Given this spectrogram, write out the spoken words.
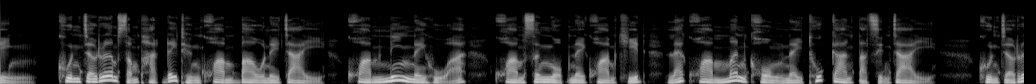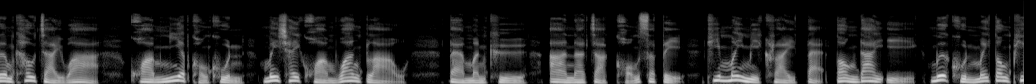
ริง ๆ คุณจะเริ่มสัมผัสได้ถึงความเบาในใจ ความนิ่งในหัว ความสงบในความคิด และความมั่นคงในทุกการตัดสินใจ คุณจะเริ่มเข้าใจว่า ความเงียบของคุณไม่ใช่ความว่างเปล่า แต่มันคืออาณาจักรของสติที่ไม่มีใครแตะต้องได้อีก เมื่อคุณไม่ต้องพิ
